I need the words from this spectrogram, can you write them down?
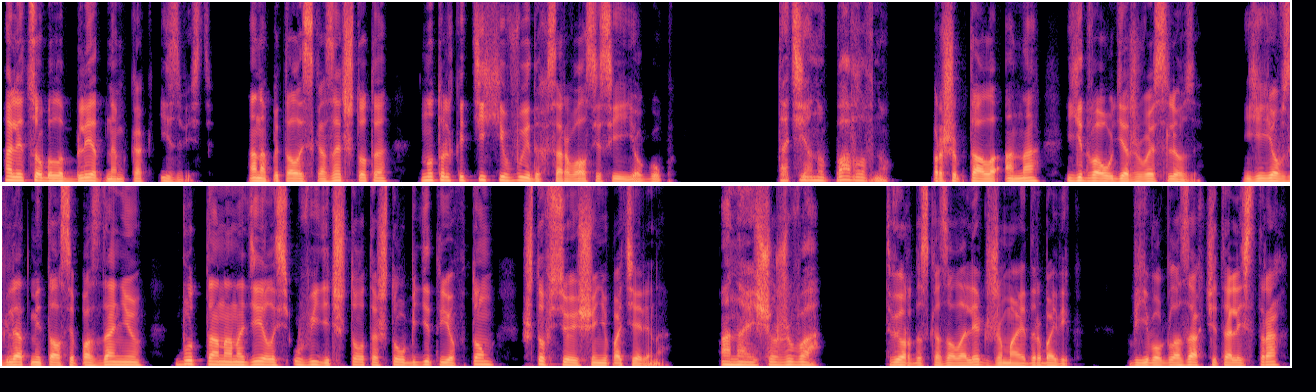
а лицо было бледным, как известь. Она пыталась сказать что-то, но только тихий выдох сорвался с ее губ. «Татьяну Павловну?» — прошептала она, едва удерживая слезы. Ее взгляд метался по зданию, будто она надеялась увидеть что-то, что убедит ее в том, что все еще не потеряно. «Она еще жива», — твердо сказал Олег, сжимая дробовик. В его глазах читались страх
